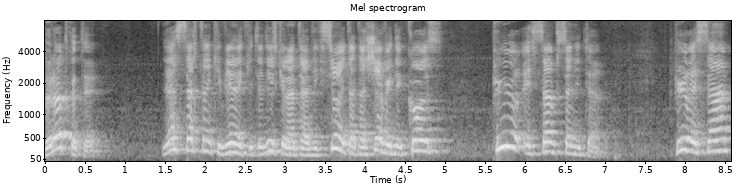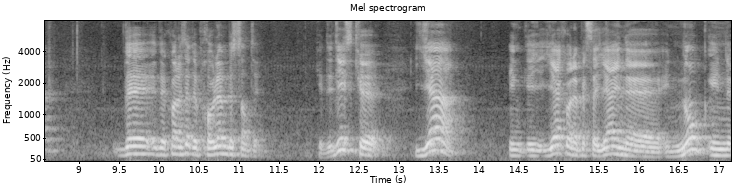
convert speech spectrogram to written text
De l'autre côté, il y a certains qui viennent et qui te disent que l'interdiction est attachée avec des causes pures et simples sanitaires. Pures et simples de, de, de problèmes de santé. Qui te disent qu'il y a il y a, appelle ça, il y a une, une non, une,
